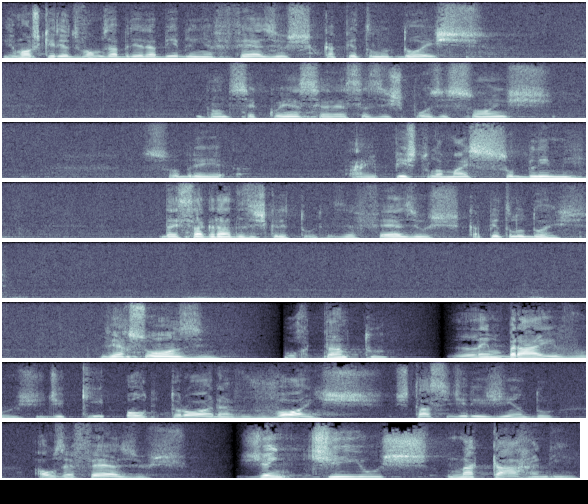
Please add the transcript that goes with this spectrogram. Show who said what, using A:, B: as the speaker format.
A: Irmãos queridos, vamos abrir a Bíblia em Efésios capítulo 2, dando sequência a essas exposições sobre a epístola mais sublime das Sagradas Escrituras, Efésios capítulo 2. Verso 11: Portanto, lembrai-vos de que outrora vós está se dirigindo aos Efésios, gentios na carne,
